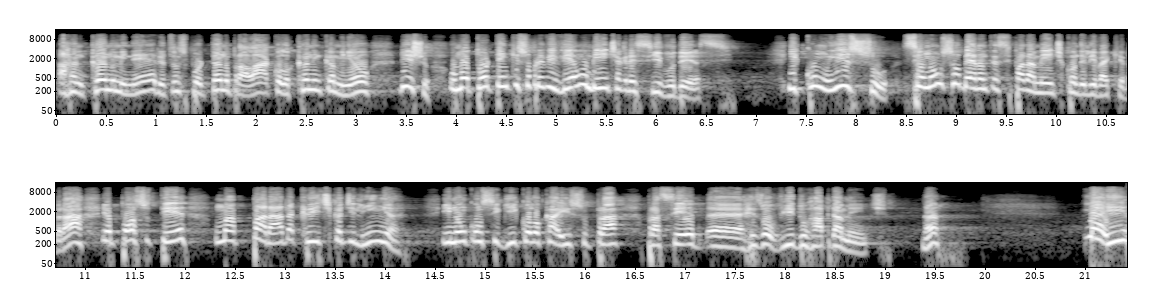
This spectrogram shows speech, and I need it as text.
arrancando minério, transportando para lá, colocando em caminhão. Bicho, o motor tem que sobreviver a um ambiente agressivo desse. E com isso, se eu não souber antecipadamente quando ele vai quebrar, eu posso ter uma parada crítica de linha e não conseguir colocar isso para ser é, resolvido rapidamente. Né? E aí,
